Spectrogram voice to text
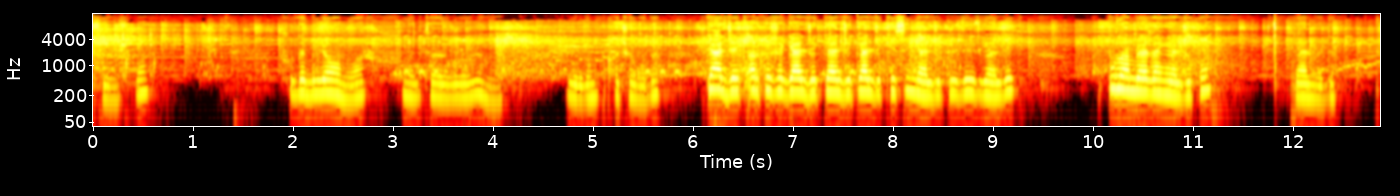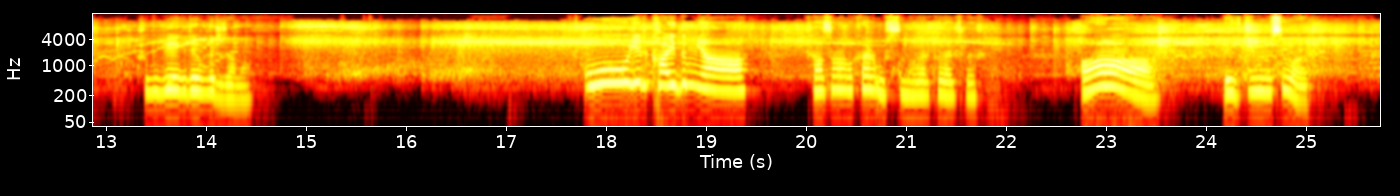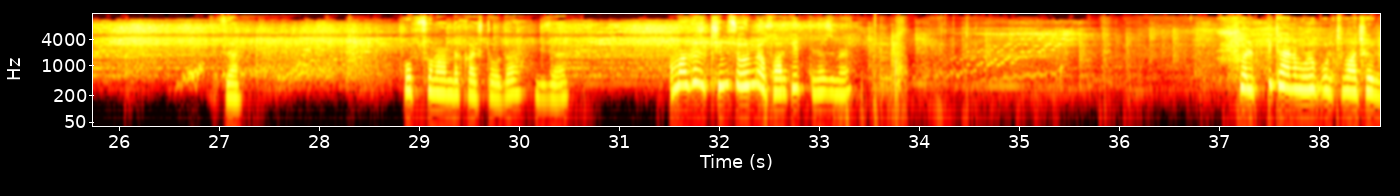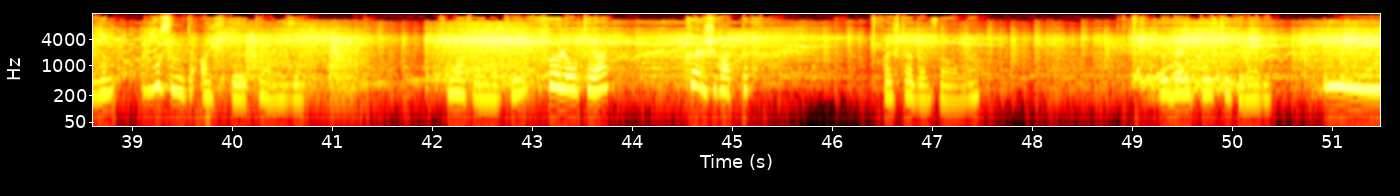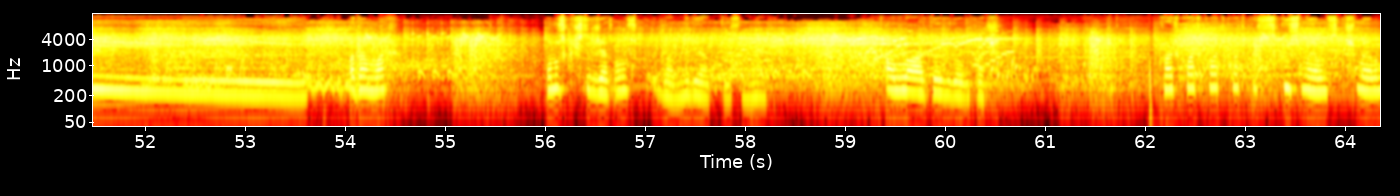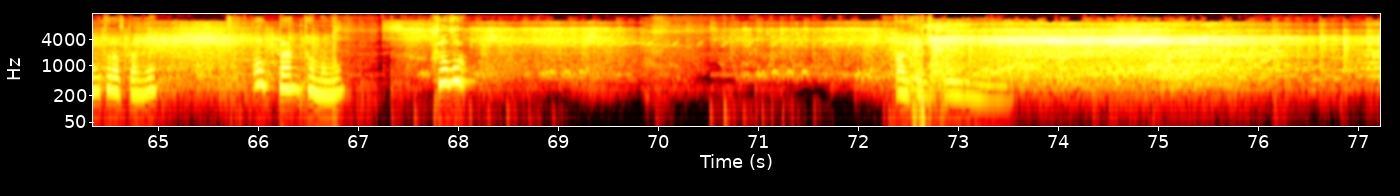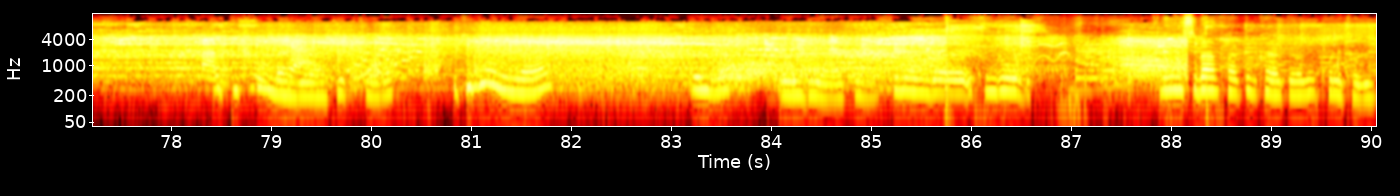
Bu. Şurada bir Leon var. Şuna bir tane vurabilir miyim? Vurdum kaçamadı. Gelecek arkadaşlar gelecek gelecek gelecek kesin gelecek yüzde yüz gelecek. Buradan bir yerden gelecek o. Gelmedi. Şu Bibi'ye gidebiliriz ama. Oo yer kaydım ya. Şansıma bakar mısınız arkadaşlar? Aa, bekçimisi var. Güzel. Hop son anda kaçtı o da. Güzel. Ama arkadaşlar kimse ölmüyor fark ettiniz mi? Şöyle bir tane vurup ultimi açabilirim. Vursun bir de açtı. Tamam güzel. Şunu atalım. Şöyle ortaya karışık attık. Kaçtı adam son anda. Özellik bulup çekelim hadi. Adam var. Onu sıkıştıracağız. Onu sık... Lan nereye atlıyorsun lan? Allah arkadaşı dolu kaç. Kaç kaç kaç kaç kaç. Sıkışmayalım sıkışmayalım bu taraftan gel. Hop ben tamamım. Şuna vur. Arkadaş öldüm ya. Yapıştım bence yani tek olarak. İkinci oyun ya. Öldü. Öldü ya. Tamam. Son anda üçüncü olduk. En ben farklı bir karakter alayım. Colette alayım.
